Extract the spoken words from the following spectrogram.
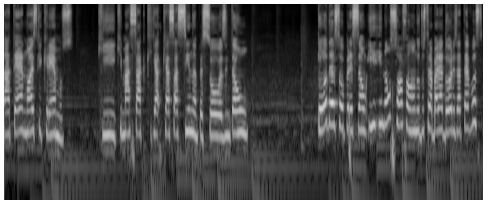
até nós que cremos, que, que massacra, que, que assassina pessoas. Então, toda essa opressão, e, e não só falando dos trabalhadores, até você,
